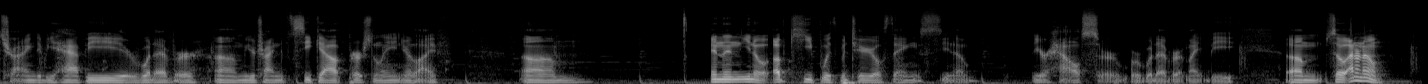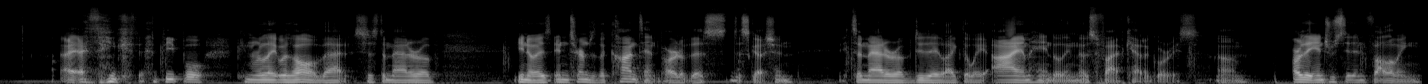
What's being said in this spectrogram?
trying to be happy or whatever um, you're trying to seek out personally in your life. Um, and then you know upkeep with material things, you know, your house or or whatever it might be. Um, so I don't know. I, I think that people can relate with all of that. It's just a matter of, you know, as in terms of the content part of this discussion, it's a matter of do they like the way I am handling those five categories? Um, are they interested in following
